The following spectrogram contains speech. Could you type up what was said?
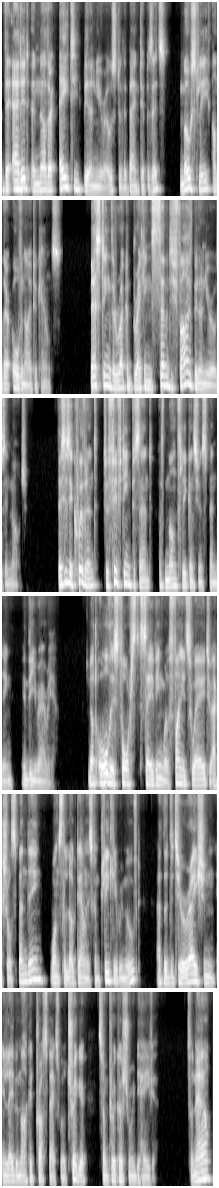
they added another 80 billion euros to the bank deposits, mostly on their overnight accounts, besting the record breaking 75 billion euros in March. This is equivalent to 15% of monthly consumer spending in the euro area. Not all this forced saving will find its way to actual spending once the lockdown is completely removed, as the deterioration in labor market prospects will trigger some precautionary behavior. For now,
